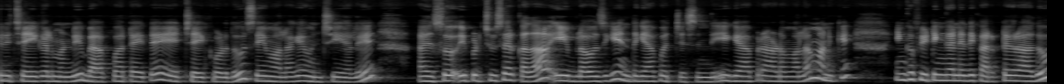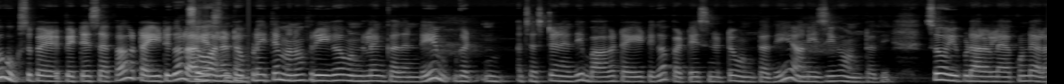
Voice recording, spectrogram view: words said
ఇది చేయగలమండి. బ్యాక్ పార్ట్ అయితే చేయకూడదు. సేమ్ అలాగే ఉంచేయాలి. సో ఇప్పుడు చూసారు కదా ఈ బ్లౌజ్కి ఇంత గ్యాప్ వచ్చేసింది. ఈ గ్యాప్ రావడం వల్ల మనకి ఇంకా ఫిట్టింగ్ అనేది కరెక్ట్గా రాదు. హుక్స్ పెట్టేశాక టైట్గా లాగే అలాంటప్పుడు అయితే మనం ఫ్రీగా ఉండలేం కదండి. చెస్ట్ అనేది బాగా టైట్గా పట్టేసినట్టు ఉంటుంది. అన్ఈజీగా ఉంటుంది. సో ఇప్పుడు అలా లేకుండా ఎలా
